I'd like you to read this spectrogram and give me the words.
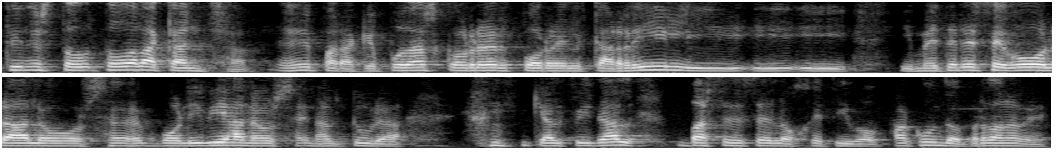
tienes toda la cancha ¿eh? para que puedas correr por el carril y, meter ese gol a los eh, bolivianos en altura, que al final va a ser el objetivo. Facundo, perdóname.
